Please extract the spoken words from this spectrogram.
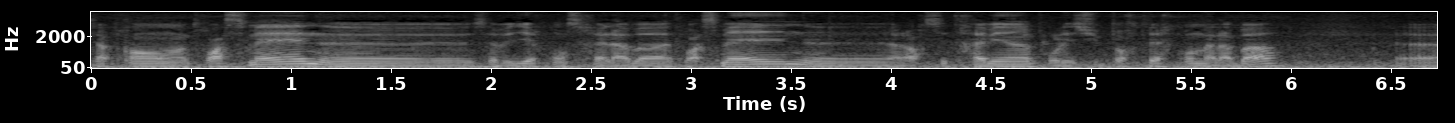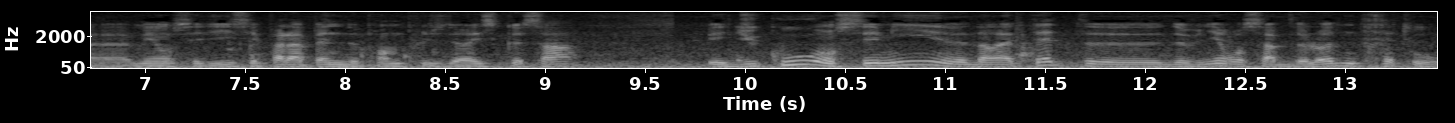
ça prend trois semaines. euh, ça veut dire qu'on serait là-bas trois semaines. euh, alors c'est très bien pour les supporters qu'on a là-bas. Euh, mais on s'est dit, c'est pas la peine de prendre plus de risques que ça. Et du coup, on s'est mis dans la tête de venir au Sable d'Olonne très tôt.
